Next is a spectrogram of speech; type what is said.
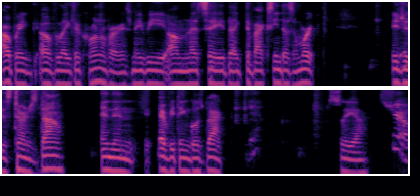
outbreak of like the coronavirus maybe um let's say like the vaccine doesn't work it just turns down and then everything goes back. Yeah. So yeah. It's true.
